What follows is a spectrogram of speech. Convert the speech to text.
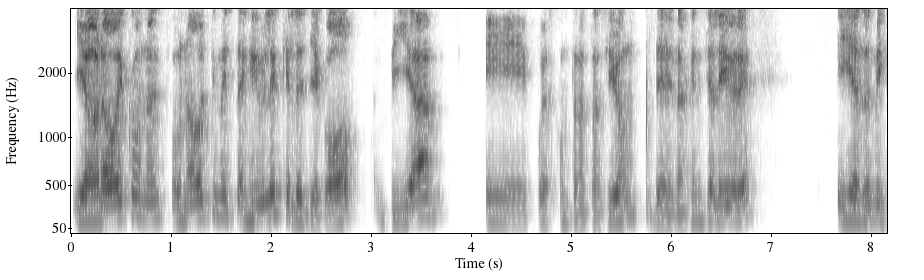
Y ahora voy con una, una última intangible que les llegó vía eh, pues contratación de la agencia libre. Y ese es mi,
